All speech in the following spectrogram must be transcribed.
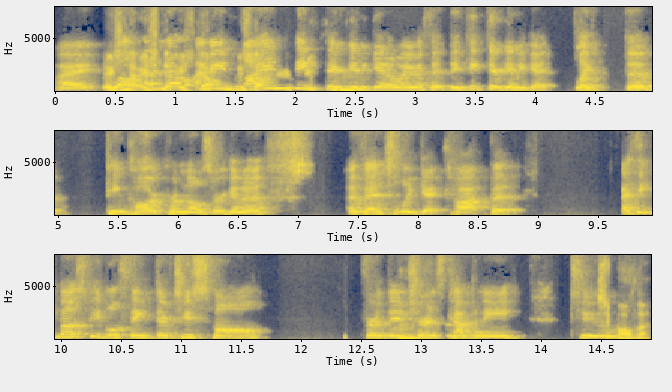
I it's well, not, no, not, I mean, mine not. think they're going to get away with it. They think they're going to get like the pink collar criminals are going to eventually get caught, but I think most people think they're too small for the hmm. insurance company to, to bother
